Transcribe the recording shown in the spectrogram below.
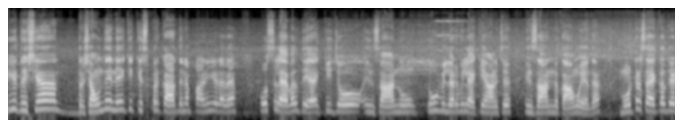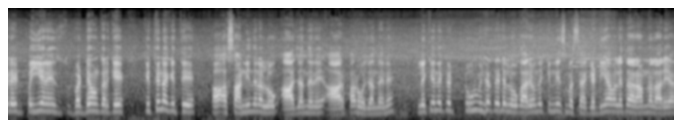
ਇਹ ਦ੍ਰਿਸ਼ਯ ਦਰਸਾਉਂਦੇ ਨੇ ਕਿ ਕਿਸ ਪ੍ਰਕਾਰ ਦੇ ਨਾਲ ਪਾਣੀ ਜਿਹੜਾ ਵਾ ਉਸ ਲੈਵਲ ਤੇ ਹੈ ਕਿ ਜੋ ਇਨਸਾਨ ਨੂੰ ਟੂ ਵੀਲਰ ਵੀ ਲੈ ਕੇ ਆਉਣ 'ਚ ਇਨਸਾਨ ਨਾਕਾਮ ਹੋ ਜਾਂਦਾ ਮੋਟਰਸਾਈਕਲ ਦੇ ਜਿਹੜੇ ਪਹੀਏ ਨੇ, ਵੱਡੇ ਹੋਣ ਕਰਕੇ ਕਿੱਥੇ ਨਾ ਕਿਤੇ ਆ- ਆਸਾਨੀ ਦੇ ਨਾਲ ਲੋਕ ਆ ਜਾਂਦੇ ਨੇ, ਆਰ ਪਾਰ ਹੋ ਜਾਂਦੇ ਨੇ। ਲੇਕਿਨ ਇੱਕ ਟੂ ਵੀਲਰ ਤੇ ਜਿਹੜੇ ਲੋਕ ਆ ਰਹੇ ਹੁੰਦੇ ਕਿੰਨੀ ਸਮੱਸਿਆ ਗੱਡੀਆਂ ਵਾਲੇ ਤਾਂ ਆਰਾਮ ਨਾਲ ਆ ਰਿਹਾ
